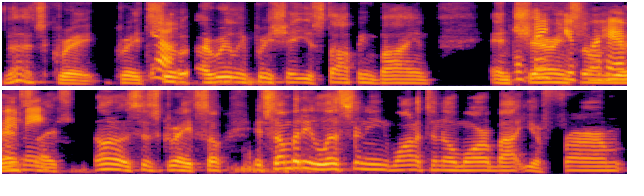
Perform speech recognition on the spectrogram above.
that's great, great. Yeah. So I really appreciate you stopping by and and well, sharing thank you some for of having your insights. Me. No, no, this is great. So if somebody listening wanted to know more about your firm,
